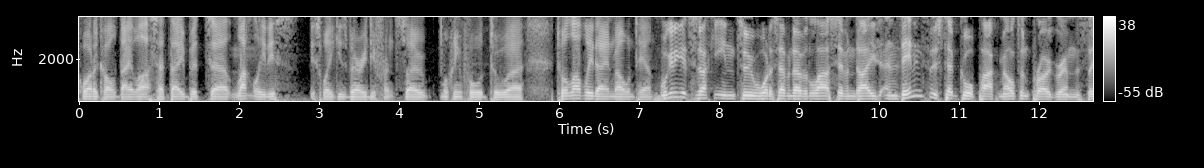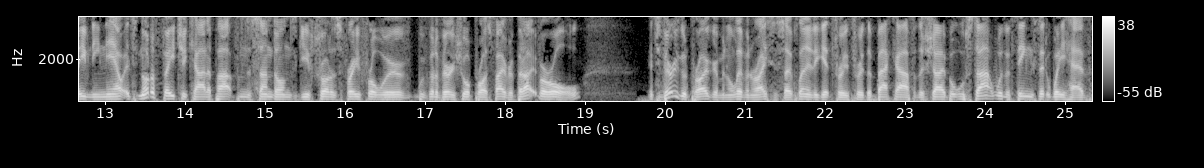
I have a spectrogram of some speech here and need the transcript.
quite a cold day last Saturday, but uh, mm. luckily this this week is very different. So looking forward to uh, to a lovely day in Melbourne town. We're going to get stuck into what has happened over the last seven days, and then into this Tabcorp Park Melton program this evening. Now it's not a feature card apart from the Sundowns Gift Trotters free for all. Where we've got a very short price favourite, but overall. It's a very good program in 11 races, so plenty to get through through the back half of the show. But we'll start with the things that we have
